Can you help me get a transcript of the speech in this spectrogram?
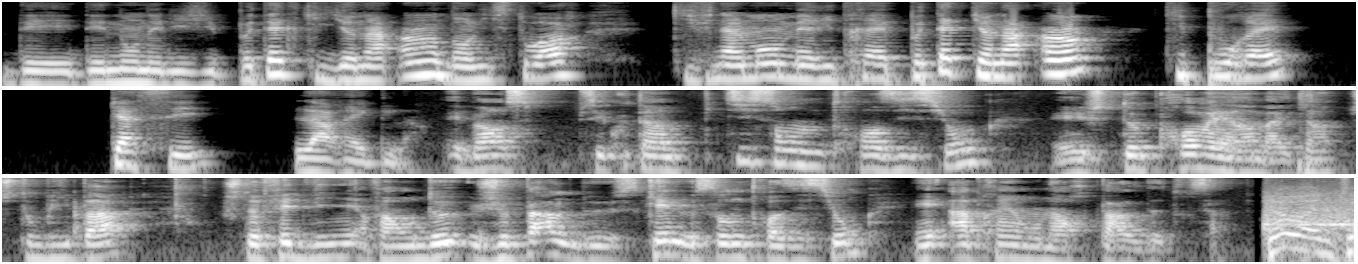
des, des non éligibles. Peut-être qu'il y en a un dans l'histoire qui finalement mériterait. Peut-être qu'il y en a un qui pourrait casser la règle. Eh ben, on s'écoute un petit son de transition et je te promets, hein, Mike, hein, je t'oublie pas. Je te fais deviner, enfin, on deux, je parle de ce qu'est le son de transition et après on en reparle de tout ça. Two and two.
